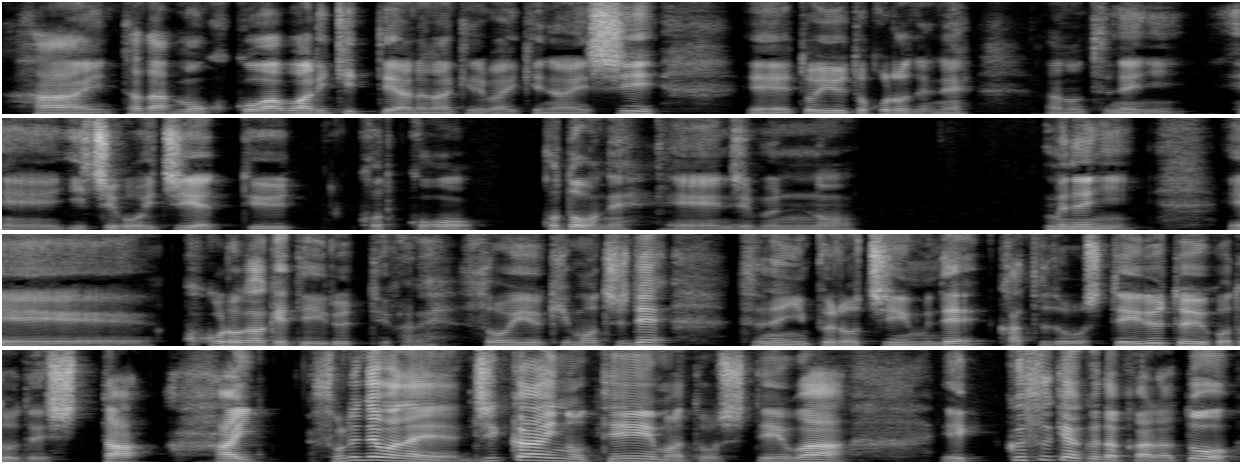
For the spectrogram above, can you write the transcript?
はい。ただ、もうここは割り切ってやらなければいけないし、えー、というところでね、あの、常に、えー、一期一会っていうこことをね、えー、自分の胸に、えー、心がけているっていうかね、そういう気持ちで常にプロチームで活動しているということでした。はい。それではね、次回のテーマとしては、X 客だからと、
